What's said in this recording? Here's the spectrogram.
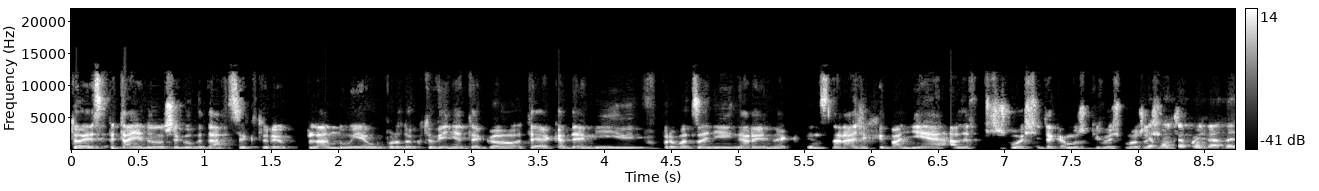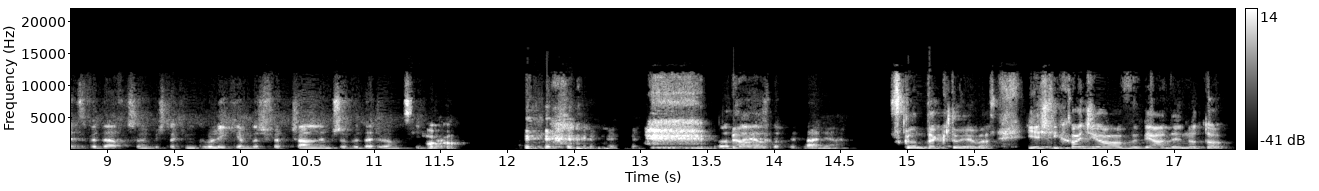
to jest pytanie do naszego wydawcy, który planuje uproduktowienie tego, tej akademii i wprowadzenie jej na rynek. Więc na razie chyba nie, ale w przyszłości taka możliwość może ja się mogę pogadać z wydawcą i być takim królikiem doświadczalnym, żeby dać wam feedback. Wracając do pytania skontaktuję Was. Jeśli chodzi o wywiady, no to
